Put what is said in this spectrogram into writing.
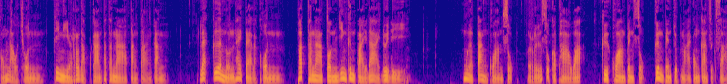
ของเหล่าชนที่มีระดับการพัฒนาต่างๆกัน และเกื้อหนุนให้แต่ละคนพัฒนาตนยิ่งขึ้นไปได้ด้วยดี เมื่อตั้งความสุขหรือสุขภาวะ คือความเป็นสุขขึ้นเป็นจุดหมายของการศึกษา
